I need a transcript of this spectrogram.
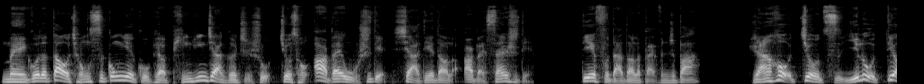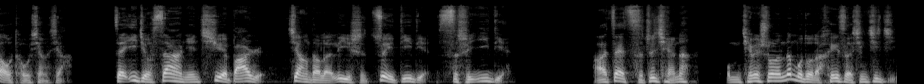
美国的道琼斯工业股票平均价格指数就从二百五十点下跌到了二百三十点，跌幅达到了百分之八，然后就此一路掉头向下。在一九三二年七月八日降到了历史最低点四十一点，而在此之前呢，我们前面说了那么多的黑色星期几，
